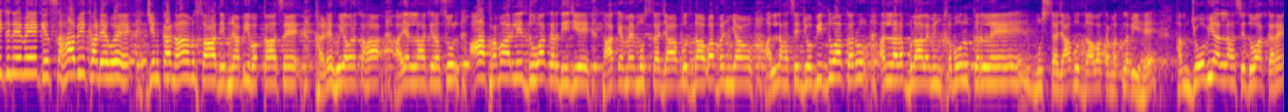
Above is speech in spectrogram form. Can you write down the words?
इतने में एक सहाबी खड़े हुए, जिनका नाम साद इब्न अबी वक्कास है, खड़े हुए और कहा आय अल्लाह के रसूल, आप हमारे लिए दुआ कर दीजिए, ताकि मैं मुस्तजाब दावा बन जाऊँ। अल्लाह से जो भी दुआ करूँ, अल्लाह रब्बुल आलमीन कबूल कर ले। मुस्तजाब दावा का मतलब ये है, हम जो भी अल्लाह से दुआ करें,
